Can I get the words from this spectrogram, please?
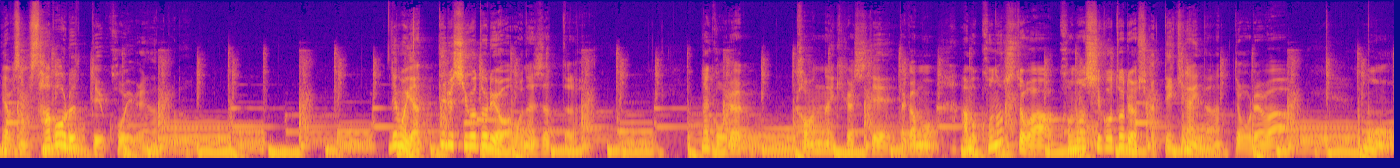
やっぱそのサボるっていう行為が嫌なのかなでもやってる仕事量は同じだったらなんか俺は変わんない気がしてだからもうあもうこの人はこの仕事量しかできないんだなって俺はもう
